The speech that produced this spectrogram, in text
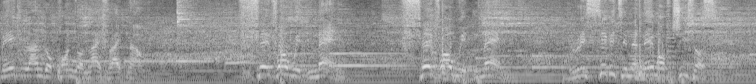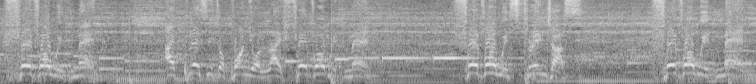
May it land upon your life right now. Favor with men. Favor with men. Receive it in the name of jesus. Favor with men. I place it upon your life. Favor with men. Favor with strangers. Favor with men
